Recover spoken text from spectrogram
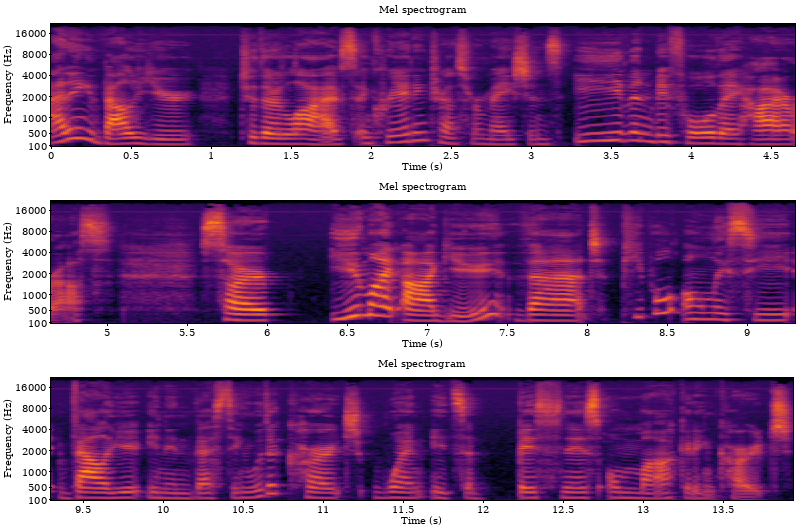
adding value to their lives and creating transformations even before they hire us. So, you might argue that people only see value in investing with a coach when it's a business or marketing coach,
